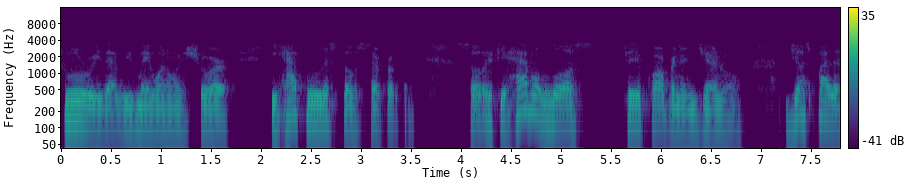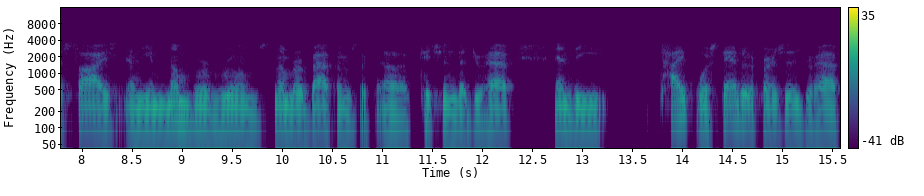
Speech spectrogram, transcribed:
jewelry that we may want to insure, you have to list those separately. So if you have a loss to the apartment in general, just by the size and the number of rooms, number of bathrooms, uh, kitchen that you have, and the type or standard of furniture that you have,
